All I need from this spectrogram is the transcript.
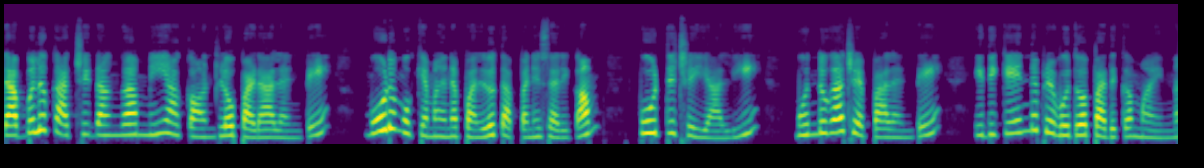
డబ్బులు ఖచ్చితంగా మీ అకౌంట్లో పడాలంటే మూడు ముఖ్యమైన పనులు తప్పనిసరిగా పూర్తి చేయాలి. ముందుగా చెప్పాలంటే ఇది కేంద్ర ప్రభుత్వ పథకం అయిన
